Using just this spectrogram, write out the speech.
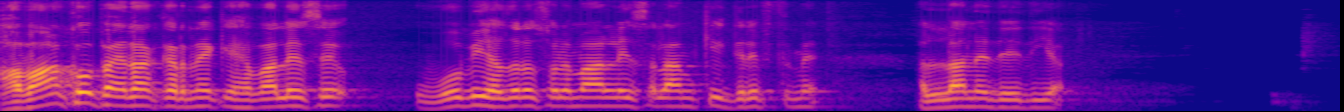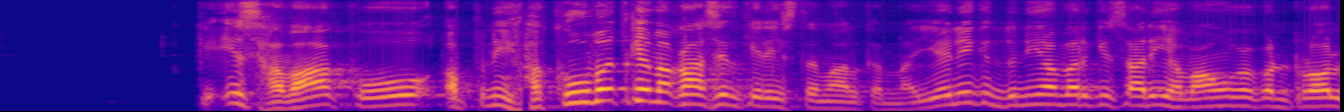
ہوا کو پیدا کرنے کے حوالے سے وہ بھی حضرت سلمان علیہ السلام کی گرفت میں اللہ نے دے دیا۔ کہ اس ہوا کو اپنی حکومت کے مقاصد کے لیے استعمال کرنا، یہ نہیں کہ دنیا بھر کی ساری ہواؤں کا کنٹرول،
